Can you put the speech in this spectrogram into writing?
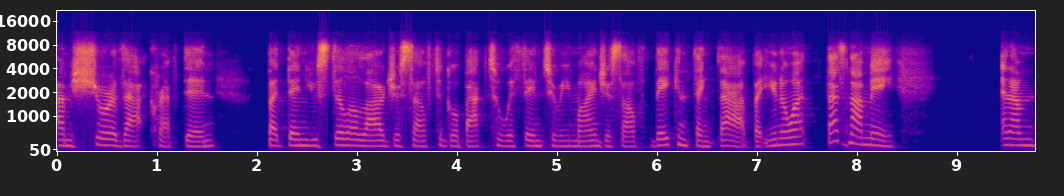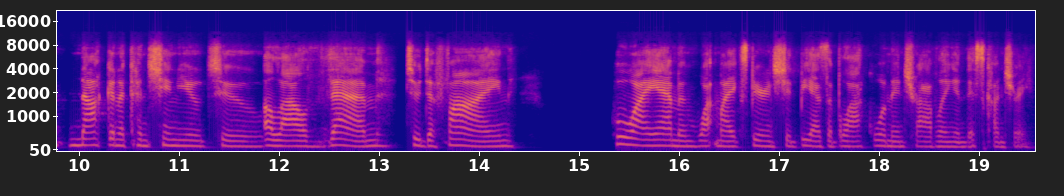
I'm sure that crept in. but then you still allowed yourself to go back to within to remind yourself they can think that, but you know what? That's not me. And I'm not going to continue to allow them to define who I am and what my experience should be as a Black woman traveling in this country.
